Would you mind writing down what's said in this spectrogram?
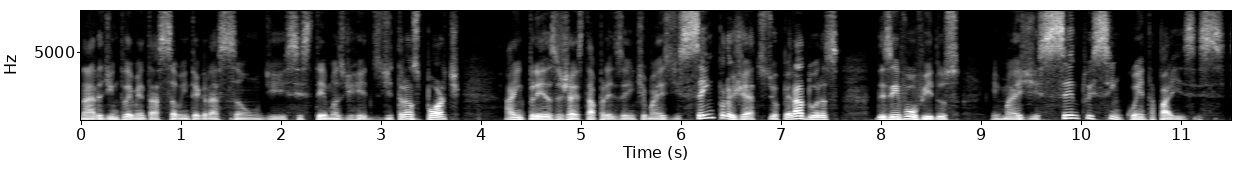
Na área de implementação e integração de sistemas de redes de transporte, a empresa já está presente em mais de 100 projetos de operadoras desenvolvidos em mais de 150 países.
